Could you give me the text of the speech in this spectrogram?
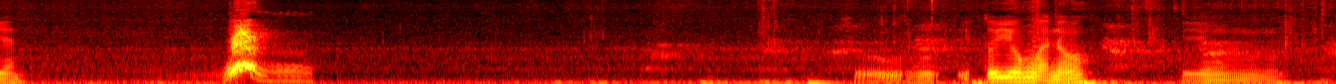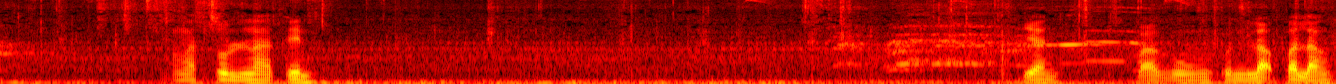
Yan. So, ito yung ano, yung mga tool natin. Yan, bagong punla pa lang.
